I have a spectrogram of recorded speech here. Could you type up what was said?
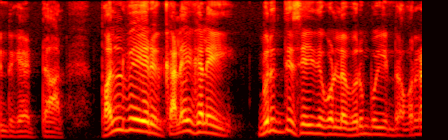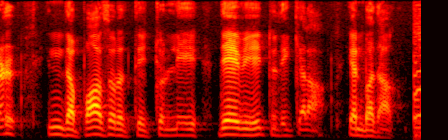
என்று கேட்டால் பல்வேறு கலைகளை விருத்தி செய்து கொள்ள விரும்புகின்றவர்கள் இந்த பாசுரத்தை சொல்லி தேவியை துதிக்கலாம் என்பதாகும்.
